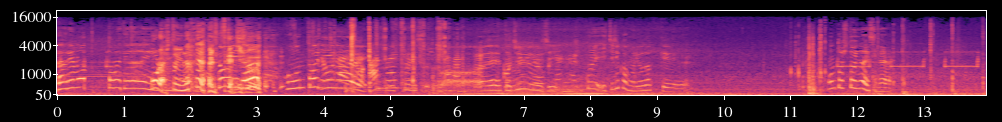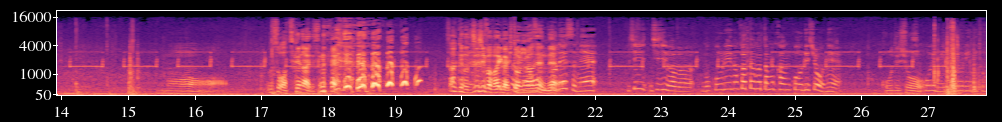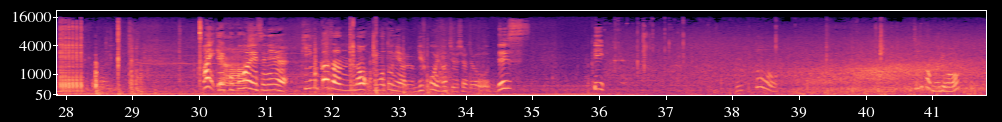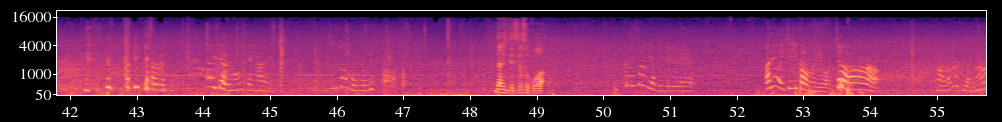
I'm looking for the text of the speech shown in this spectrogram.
誰も止めてない。ほら人いないじゃないですか人いない。岐阜本当にいない。びっくりするわえっ、ー、と10時。これ1時間無料だっけ？本当人いないですね。もう嘘はつけないですね。さっきのジジババ以外人いませんね。本当ですねじじじばばご高齢の方々も観光でしょうね。こうでしすょう。ごい右寄りに止めた時がない。はい、えここはですね金華山の麓にある岐阜公園の駐車場です。ピッえっと1時間無料？書いてある。書いてあるの？見てない。1時間無料ですか？大事ですよそこは。1回310円あでも1時間無料。じゃあ川町だな。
